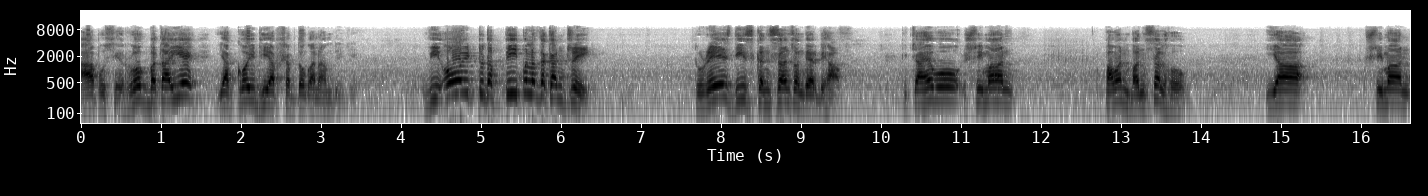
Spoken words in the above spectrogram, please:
आप उसे रोग बताइए या कोई भी आप शब्दों का नाम दीजिए। We owe it to the people of the country to raise these concerns on their behalf कि चाहे वो श्रीमान पवन बंसल हो या श्रीमान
